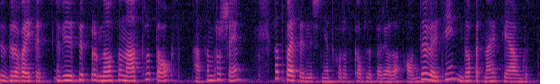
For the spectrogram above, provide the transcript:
Здравейте! Вие сте с прогнозата на AstroTalks. Аз съм Роше, а това е седмичният хороскоп за периода от 9 до 15 август.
